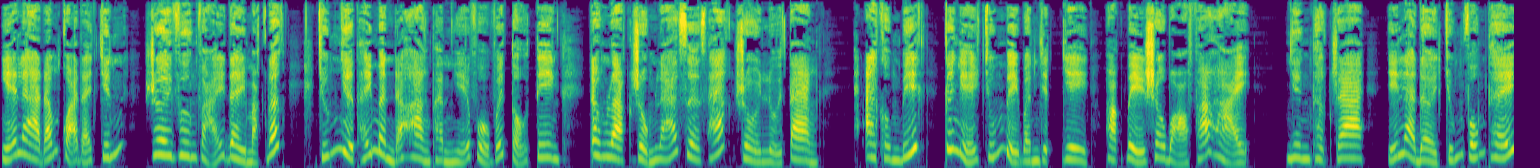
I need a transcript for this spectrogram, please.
nghĩa là đóng quả đã chín, rơi vương vãi đầy mặt đất. Chúng như thấy mình đã hoàn thành nghĩa vụ với tổ tiên, đồng loạt rụng lá dơ xác rồi lụi tàn. Ai không biết, cứ nghĩ chúng bị bệnh dịch gì hoặc bị sâu bọ phá hoại. Nhưng thật ra, chỉ là đời chúng vốn thế,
